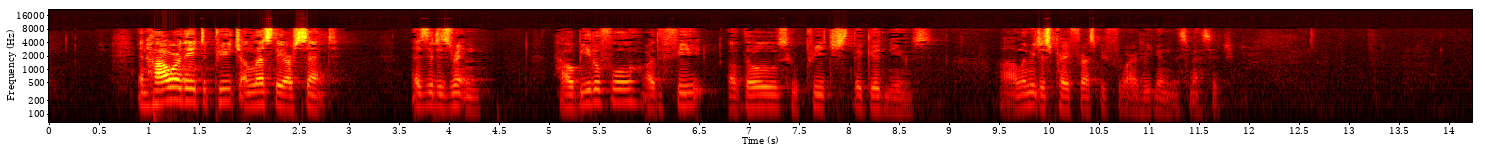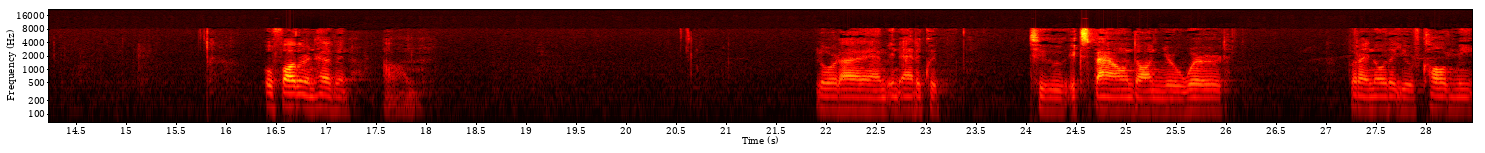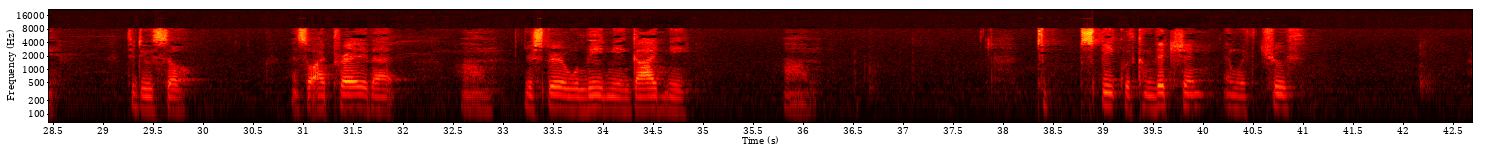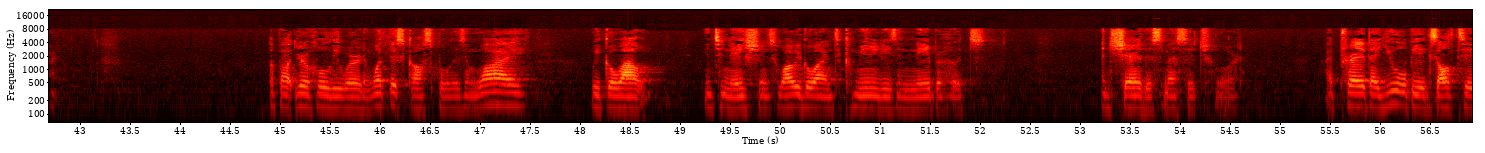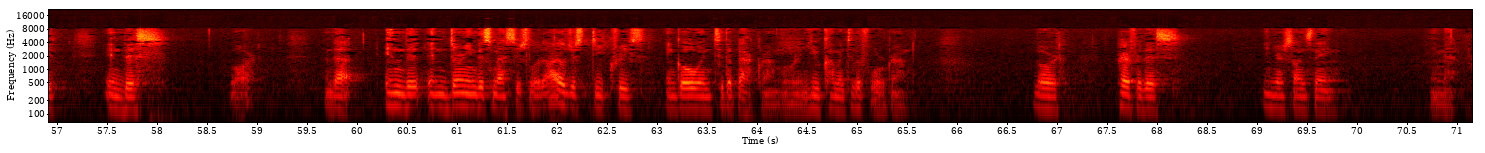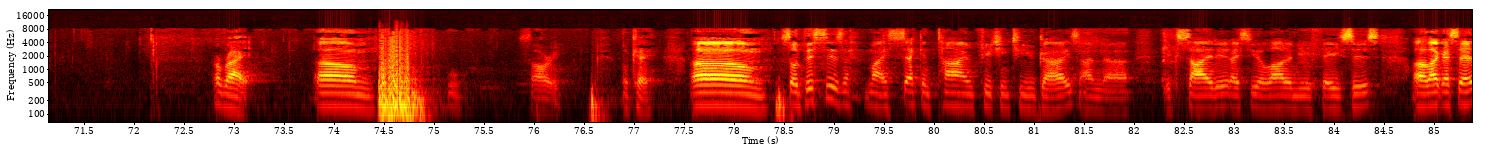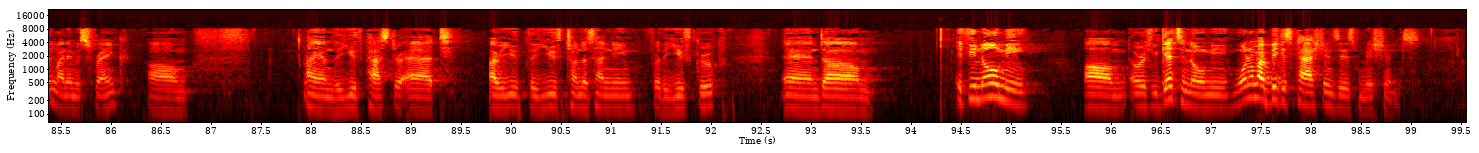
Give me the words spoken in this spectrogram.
And how are they to preach unless they are sent? As it is written, How beautiful are the feet of those who preach the good news. Uh, let me just pray for us before I begin this message. Oh, Father in heaven, um, Lord, I am inadequate to expound on your word, but I know that you have called me to do so. And so I pray that um, your Spirit will lead me and guide me um, to speak with conviction and with truth about your holy word and what this gospel is and why we go out into nations, why we go out into communities and neighborhoods and share this message, Lord. I pray that you will be exalted in this, Lord, and that in the in during this message, Lord, I will just decrease and go into the background, Lord, and you come into the foreground. Lord, pray for this in your Son's name. Amen. All right. Um, ooh, sorry. Okay. Um, so this is my second time preaching to you guys. I'm uh, excited. I see a lot of new faces. Uh, like I said, my name is Frank. Um, I am the youth pastor at I youth, the youth Chandasanim for the youth group. And um, if you know me, um, or if you get to know me, one of my biggest passions is missions.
